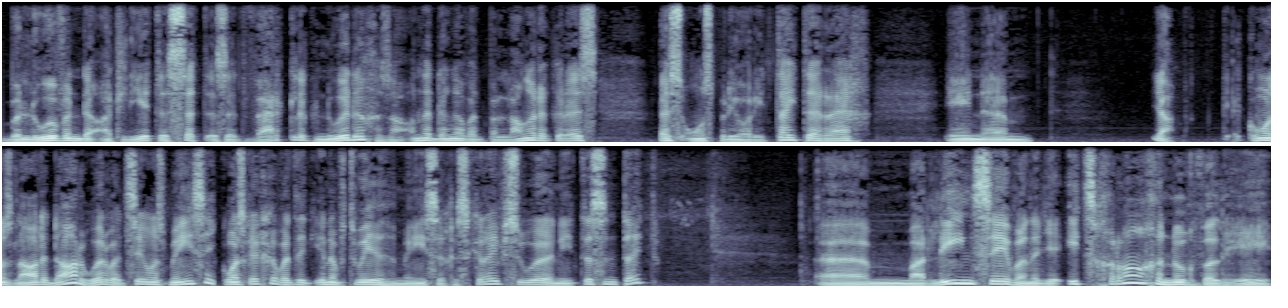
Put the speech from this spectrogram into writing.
belowende atlete sit, is dit werklik nodig? Is daar ander dinge wat belangriker is? Is ons prioriteite reg? En ehm um, ja kom ons laat dit daar hoor wat sê ons mense. Kom ons kyk gou wat het een of twee mense geskryf so in die tussentyd. Ehm um, Marlene sê wanneer jy iets graag genoeg wil hê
